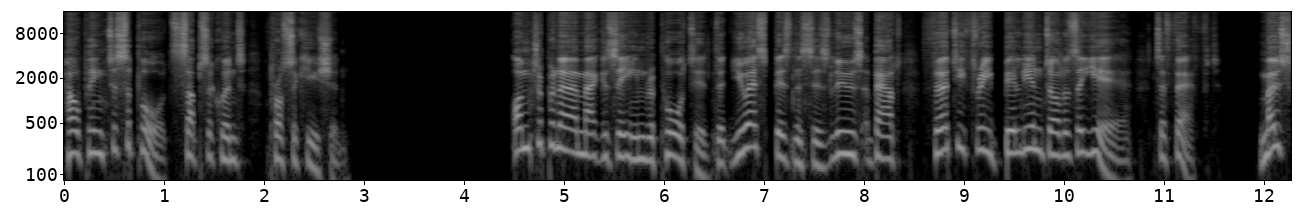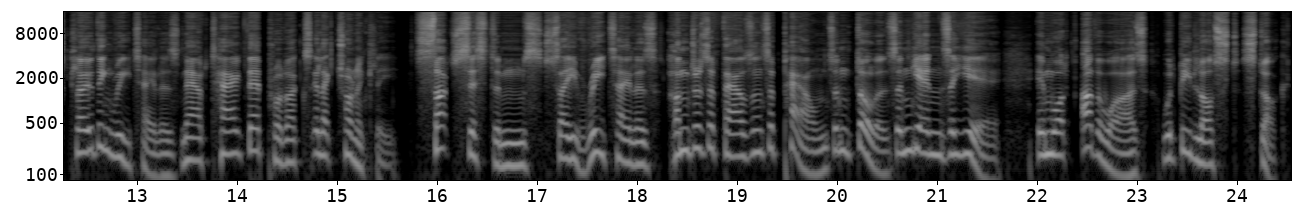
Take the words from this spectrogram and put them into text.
helping to support subsequent prosecution. Entrepreneur magazine reported that US businesses lose about $33 billion a year to theft. Most clothing retailers now tag their products electronically, such systems save retailers hundreds of thousands of pounds and dollars and yens a year in what otherwise would be lost stock.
